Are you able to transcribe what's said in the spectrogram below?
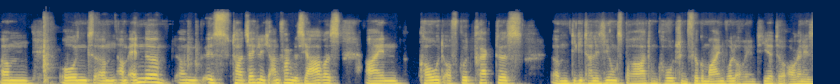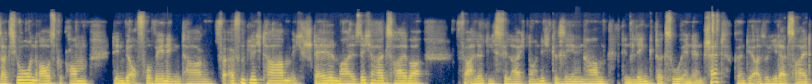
Ähm, und ähm, am Ende ähm, ist tatsächlich Anfang des Jahres ein Code of Good Practice ähm, Digitalisierungsberatung, Coaching für gemeinwohlorientierte Organisationen rausgekommen, den wir auch vor wenigen Tagen veröffentlicht haben. Ich stelle mal sicherheitshalber für alle, die es vielleicht noch nicht gesehen haben, den Link dazu in den Chat. Könnt ihr also jederzeit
